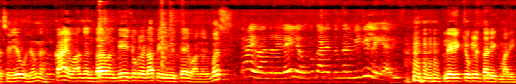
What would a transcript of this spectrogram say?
અચ્છા એવું છે એમ ને? કાંઈ વાંધો નહીં તારવાને બે ચોકલેટ આપી દેવી કાંઈ વાંધો નહીં બસ. કાંઈ વાંધો નહીં લઈ લેવું દુકાને તો તને બીજી લઈ આવી એટલે એક ચોકલેટ તારીખ મારી.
